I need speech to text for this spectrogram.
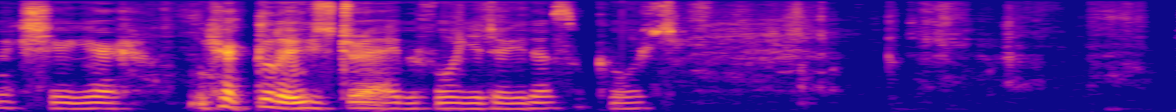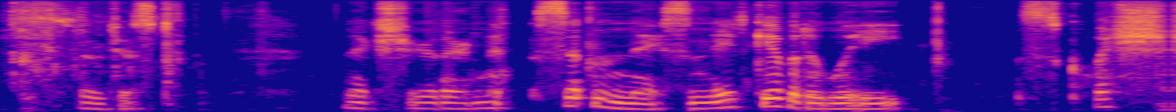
Make sure your your glue's dry before you do this, of course. So just make sure they're sitting nice and neat. Give it a wee squish.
